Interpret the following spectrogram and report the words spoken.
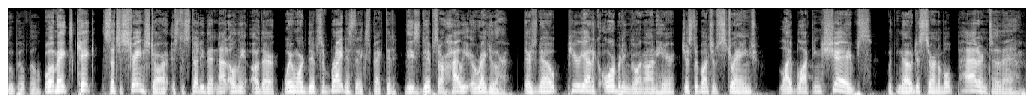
Blue Pill Phil. What makes Kik such a strange star is to study that not only are there way more dips of brightness than expected, these dips are highly irregular. There's no periodic orbiting going on here, just a bunch of strange, light blocking shapes with no discernible pattern to them.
